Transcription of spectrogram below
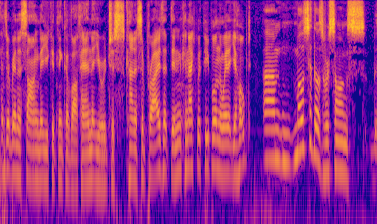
Has there been a song that you could think of offhand that you were just kind of surprised that didn't connect with people in the way that you hoped? Um, most of those were songs, uh,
